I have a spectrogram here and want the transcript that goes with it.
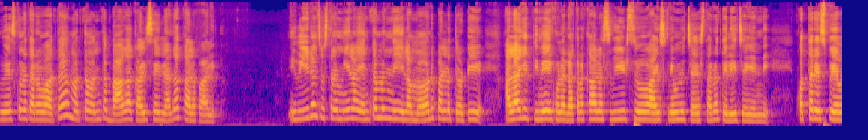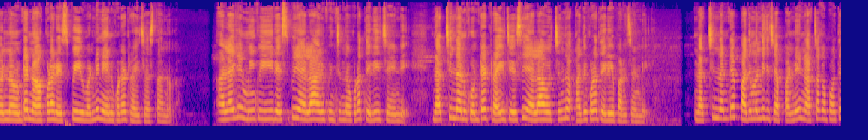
వేసుకున్న తర్వాత మొత్తం అంతా బాగా కలిసేలాగా కలపాలి. ఈ వీడియో చూస్తున్న మీలో ఎంతమంది ఇలా మామిడి పళ్ళతోటి అలాగే తినేయకుండా రకరకాల స్వీట్స్ ఐస్ క్రీమ్లు చేస్తారో తెలియచేయండి. కొత్త రెసిపీ ఏమైనా ఉంటే నాకు కూడా రెసిపీ ఇవ్వండి నేను కూడా ట్రై చేస్తాను. అలాగే మీకు ఈ రెసిపీ ఎలా అనిపించిందో కూడా తెలియచేయండి. నచ్చిందనుకుంటే ట్రై చేసి ఎలా వచ్చిందో అది కూడా తెలియపరచండి. నచ్చిందంటే పది మందికి చెప్పండి నచ్చకపోతే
